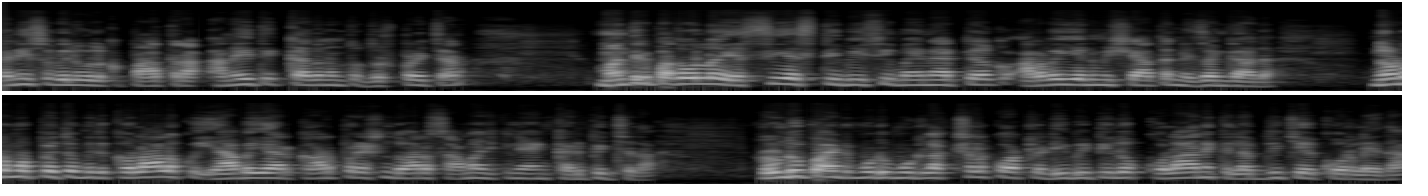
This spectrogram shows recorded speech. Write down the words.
కనీస విలువలకు పాత్ర అనైతిక కథనంతో దుష్ప్రచారం. మంత్రి పదవుల్లో ఎస్సీ ఎస్టీ బీసీ మైనార్టీలకు అరవై ఎనిమిది శాతం నిజం కాదా? నూట ముప్పై తొమ్మిది కులాలకు యాభై ఆరు కార్పొరేషన్ ద్వారా సామాజిక న్యాయం కనిపించదా? రెండు పాయింట్ మూడు మూడు లక్షల కోట్ల డీబీటీలో కులానికి లబ్ధి చేకూరలేదా?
